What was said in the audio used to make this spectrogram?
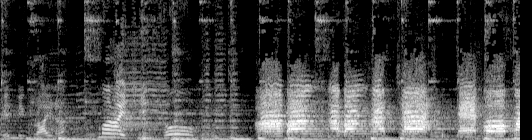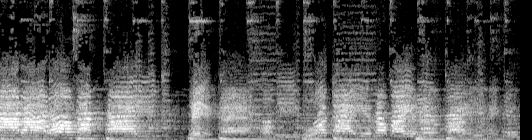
เห็นมีใครนะ ไม่ชิดชม เราไปเริ่มไปให้เต็ม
